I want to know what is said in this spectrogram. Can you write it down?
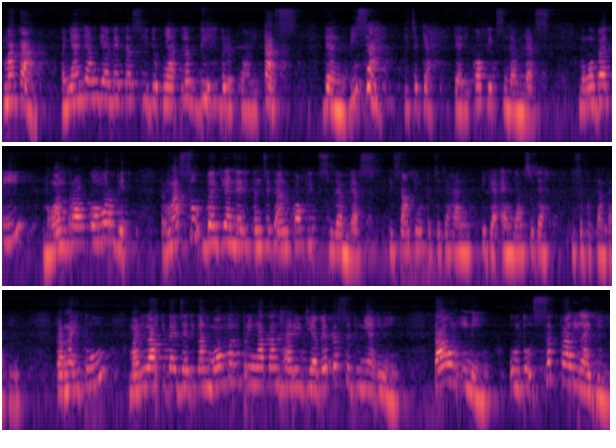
maka penyandang diabetes hidupnya lebih berkualitas dan bisa dicegah dari COVID-19. Mengobati, mengontrol komorbid, termasuk bagian dari pencegahan COVID-19 di samping pencegahan 3M yang sudah disebutkan tadi. Karena itu, marilah kita jadikan momen peringatan Hari Diabetes Sedunia ini, tahun ini, untuk sekali lagi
